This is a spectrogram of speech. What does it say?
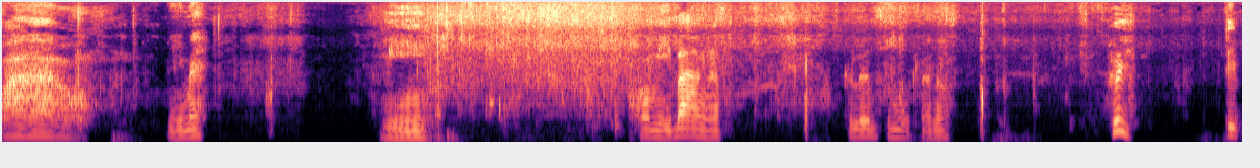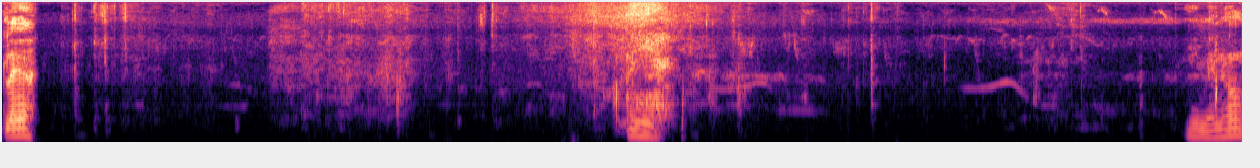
ว้าว มีไหมมี พอมีบ้างครับ ก็เริ่มจะหมดแล้วเนาะเฮ้ย ติดเลยอะนี่มีไหมเนาะ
